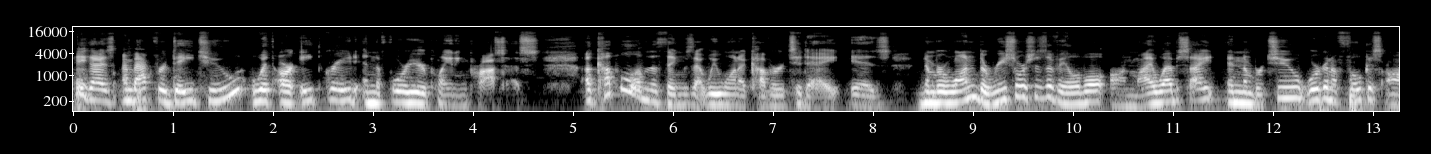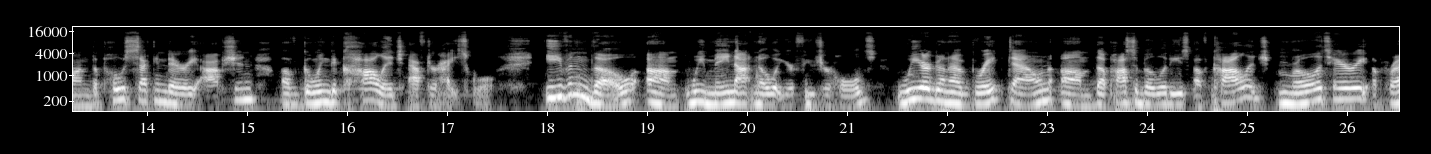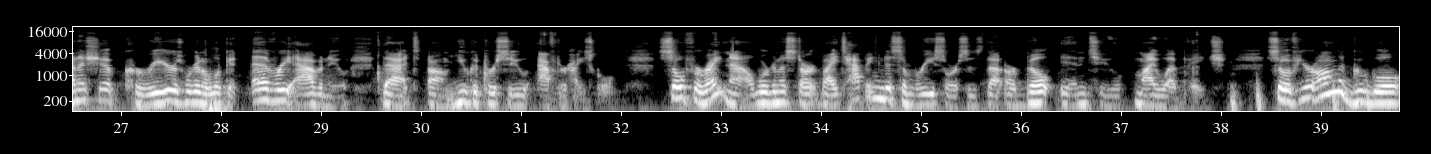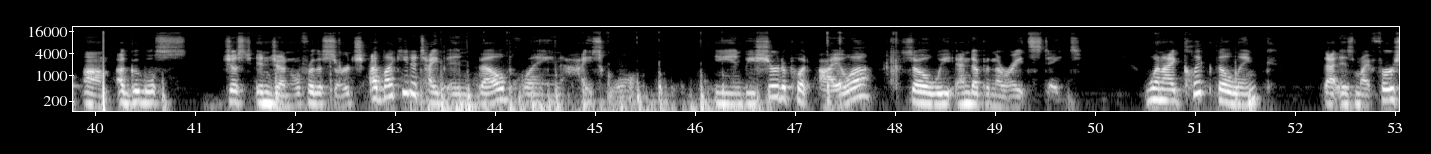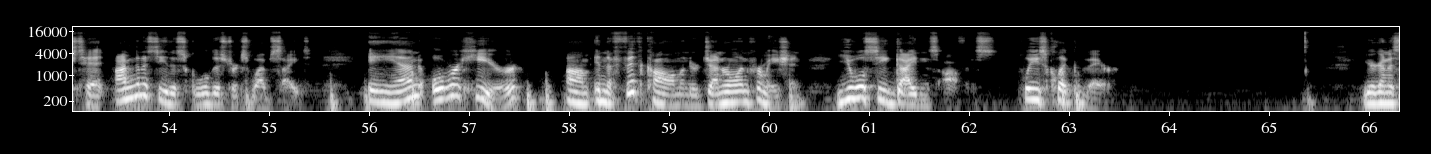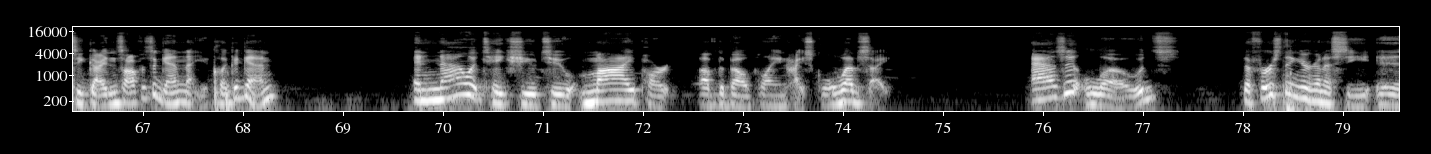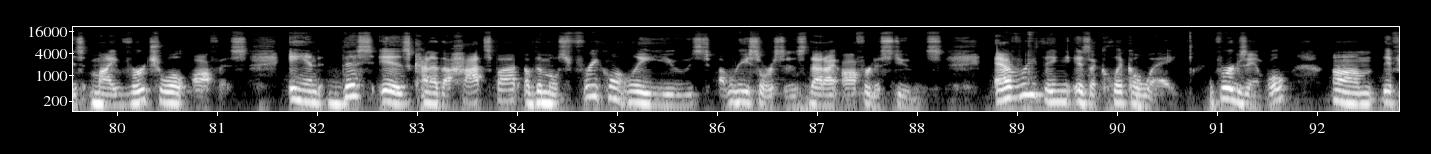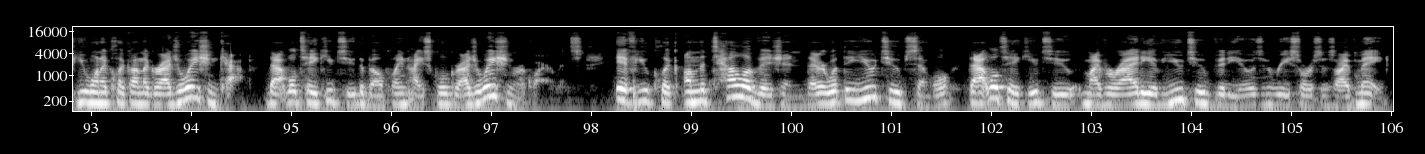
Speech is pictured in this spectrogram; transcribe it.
Hey guys, I'm back for day two with our eighth grade and the four year planning process. A couple of the things that we want to cover today is number one, the resources available on my website, and number two, we're going to focus on the post secondary option of going to college after high school. Even though um, we may not know what your future holds, we are going to break down um, the possibilities of college, military, apprenticeship, careers. We're going to look at every avenue that um, you could pursue after high school. So for right now, we're going to start by tapping into some resources that are built into my webpage. So if you're on the Google, um, a Google just in general for the search, I'd like you to type in Belle Plaine High School and be sure to put Iowa so we end up in the right state. When I click the link, that is my first hit, I'm going to see the school district's website. And over here, um, in the fifth column under General Information, you will see Guidance Office. Please click there. You're going to see Guidance Office again, that you click again. And now it takes you to my part of the Belle Plaine High School website. As it loads, the first thing you're going to see is my virtual office. And this is kind of the hotspot of the most frequently used resources that I offer to students. Everything is a click away. For example, um, if you want to click on the graduation cap, that will take you to the Belle Plaine High School graduation requirements. If you click on the television there with the YouTube symbol, that will take you to my variety of YouTube videos and resources I've made.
